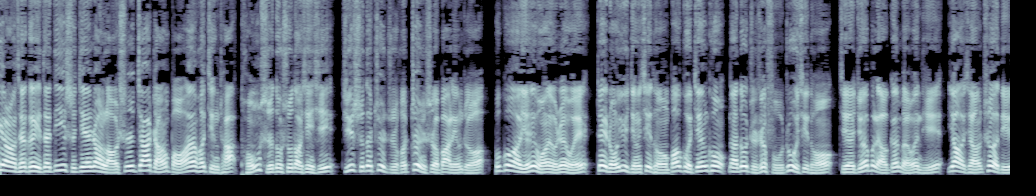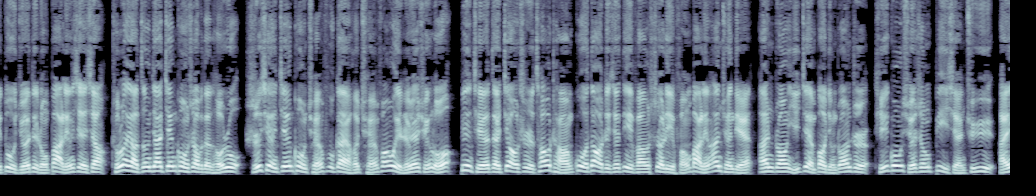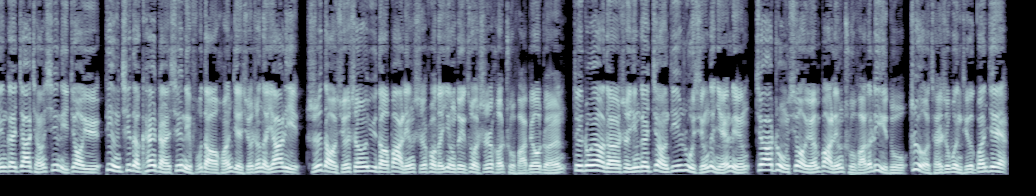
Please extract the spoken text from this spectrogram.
这样才可以在第一时间让老师、家长、保安和警察同时都收到信息，及时的制止和震慑霸凌者。不过，也有网友认为，这种预警系统包括监控，那都只是辅助系统，解决不了根本问题。要想彻底杜绝这种霸凌现象，除了要增加监控设备的投入，实现监控全覆盖和全方位人员巡逻，并且在教室、操场、过道这些地方设立防霸凌安全点，安装一键报警装置，提供学生避险区域。还应该加强心理教育，定期的开展心理辅导，缓解学生的压力，指导学生遇到霸凌时候的应对措施和处罚标准。最重要的是，应该降低入刑的年龄，加重校园霸凌处罚的力度，这才是问题的关键。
